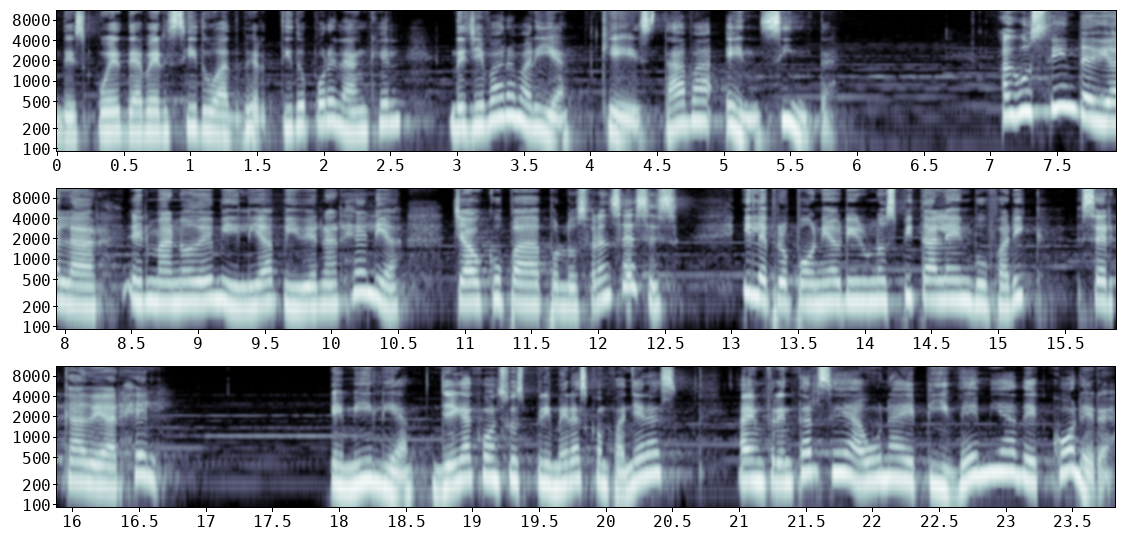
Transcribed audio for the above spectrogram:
después de haber sido advertido por el ángel de llevar a María, que estaba encinta. Agustín de Vialar, hermano de Emilia, vive en Argelia, ya ocupada por los franceses, y le propone abrir un hospital en Bufaric, cerca de Argel. Emilia llega con sus primeras compañeras a enfrentarse a una epidemia de cólera.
